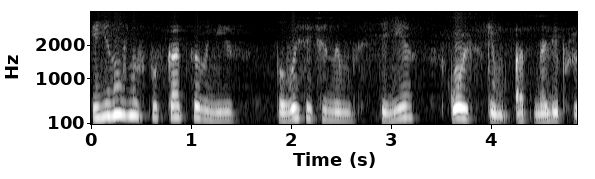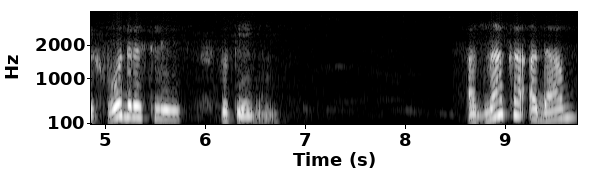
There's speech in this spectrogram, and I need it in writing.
и не нужно спускаться вниз по высеченным в стене скользким от налипших водорослей ступеням. Однако Адам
